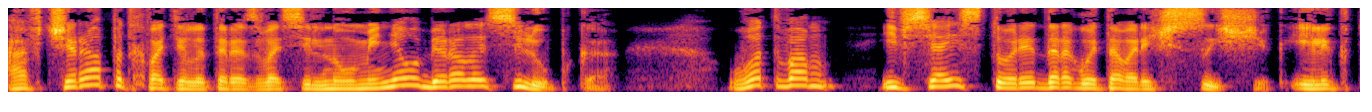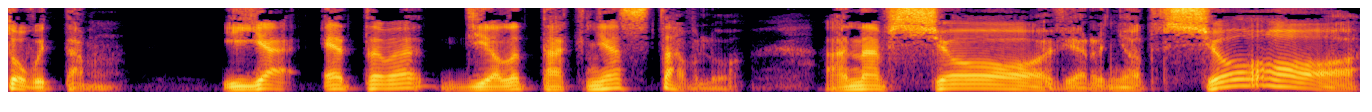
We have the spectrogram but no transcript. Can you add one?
А вчера, подхватила Тереза Васильевна, у меня убиралась Любка. Вот вам и вся история, дорогой товарищ сыщик, или кто вы там. И я этого дела так не оставлю. Она все вернет, все.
